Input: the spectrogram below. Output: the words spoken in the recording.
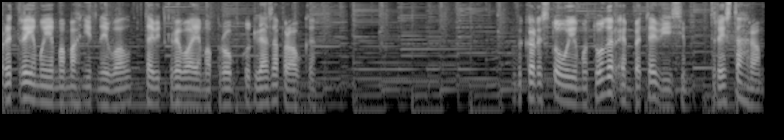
Притримуємо магнітний вал та відкриваємо пробку для заправки. Використовуємо тонер МПТ-8 300 грам.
